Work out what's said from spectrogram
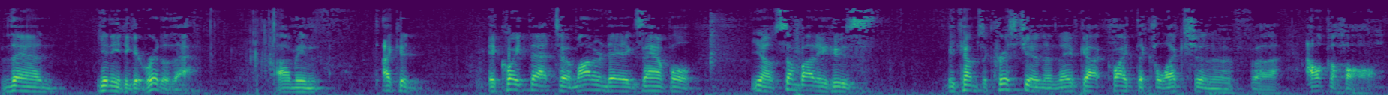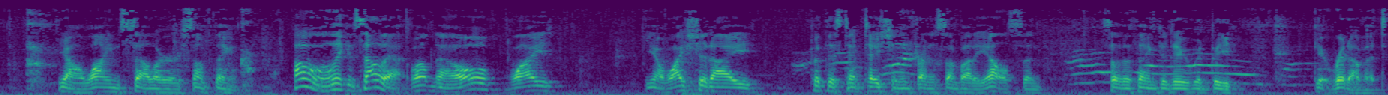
then you need to get rid of that. I mean, I could equate that to a modern day example. You know, somebody who's becomes a Christian and they've got quite the collection of uh, alcohol, you know, a wine cellar or something. Oh, well, they can sell that. Well, no. Why? You know, why should I put this temptation in front of somebody else? And so the thing to do would be get rid of it,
